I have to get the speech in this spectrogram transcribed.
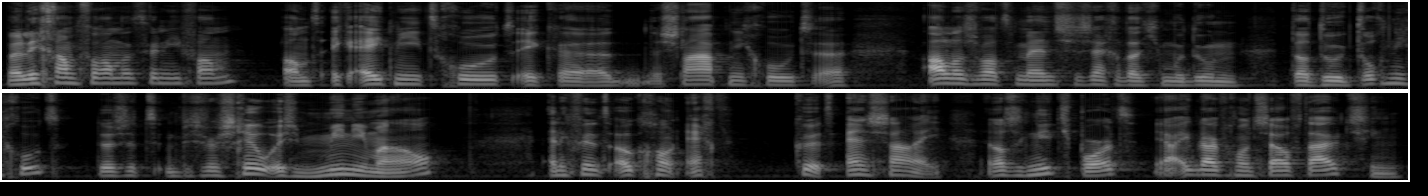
mijn lichaam verandert er niet van. Want ik eet niet goed, ik eh, slaap niet goed. eh, alles wat mensen zeggen dat je moet doen, dat doe ik toch niet goed. Dus het verschil is minimaal. En ik vind het ook gewoon echt kut en saai. En als ik niet sport, ja, ik blijf gewoon hetzelfde uitzien.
